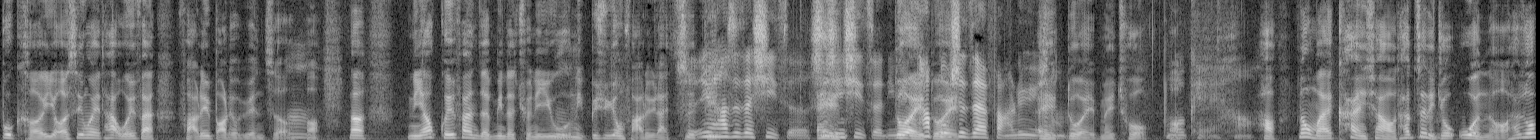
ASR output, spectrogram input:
不可以，而是因为它违反法律保留原则。嗯、哦，那你要规范人民的权利义务，嗯、你必须用法律来制定。因为它是在细则施行细则里面，欸、它不是在法律上。哎、欸，对，没错。哦、OK，好。好，那我们来看一下哦，他这里就问了哦，他说。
